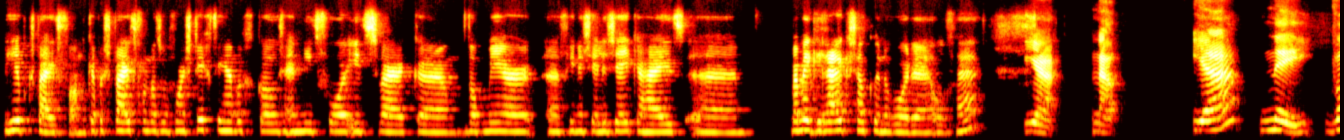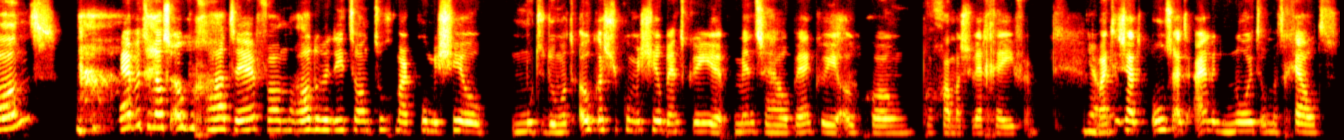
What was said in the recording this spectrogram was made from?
hier heb ik spijt van. Ik heb er spijt van dat we voor een stichting hebben gekozen en niet voor iets waar ik eh, wat meer eh, financiële zekerheid, eh, waarmee ik rijk zou kunnen worden. Of, hè? Ja, nou, ja, nee. Want we hebben het er wel eens over gehad, hè, van hadden we dit dan toch maar commercieel moeten doen? Want ook als je commercieel bent, kun je mensen helpen en kun je ook gewoon programma's weggeven. Ja. Maar het is uit ons uiteindelijk nooit om het geld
